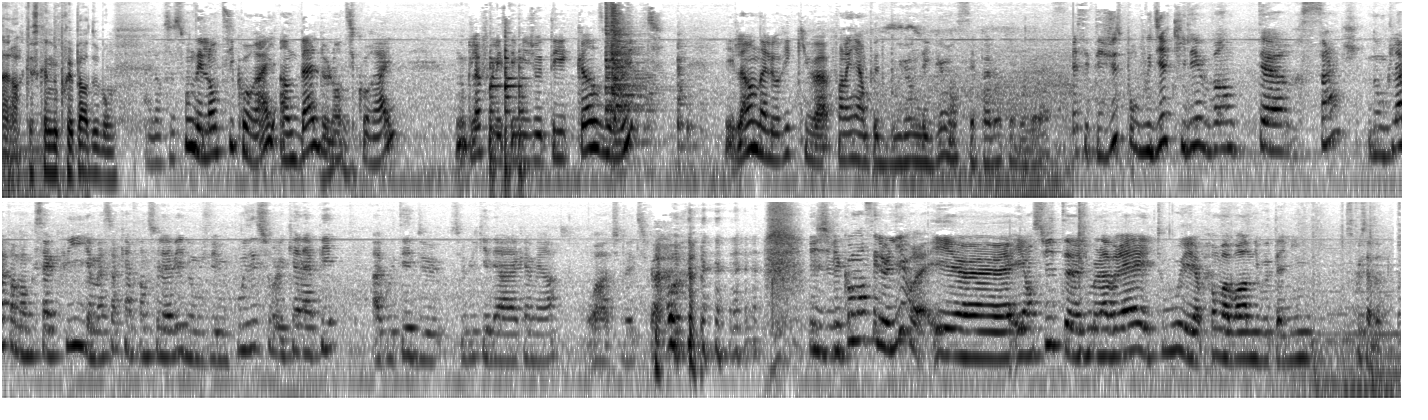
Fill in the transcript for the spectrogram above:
Alors, qu'est-ce qu'elle nous prépare de bon? Alors, ce sont des lentilles corail, un dalle de lentilles corail. Donc là, faut laisser mijoter 15 minutes. Et là on a le riz qui va... Enfin là il y a un peu de bouillon de légumes, hein, c'est pas l'eau qui est dégueulasse. C'était juste pour vous dire qu'il est 20h05. Donc là pendant que ça cuit, il y a ma soeur qui est en train de se laver. Donc je vais me poser sur le canapé à côté de celui qui est derrière la caméra. Waouh, tu dois être super beau. et je vais commencer le livre et, euh, et ensuite je me laverai et tout. Et après on va voir niveau timing ce que ça donne.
